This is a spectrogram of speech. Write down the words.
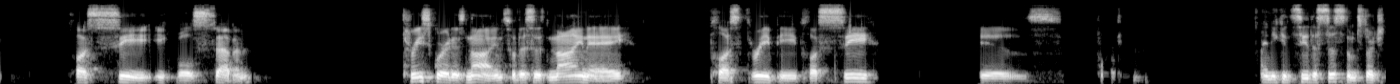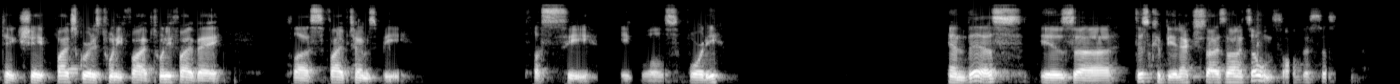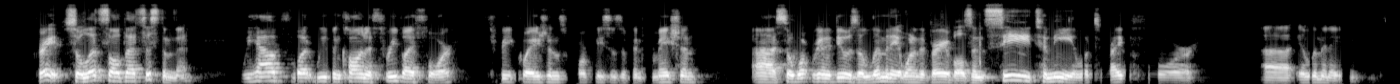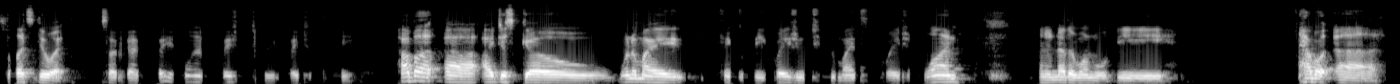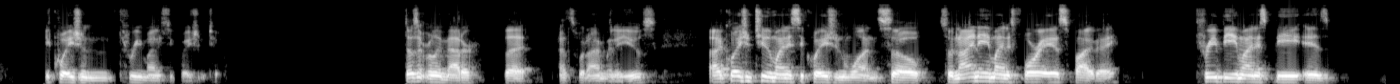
plus C equals 7. 3 squared is 9, so this is 9A plus 3B plus C is 14. And you can see the system start to take shape. 5 squared is 25. 25a plus 5 times b plus c equals 40. And this is, uh, this could be an exercise on its own, solve this system. Great, so let's solve that system then. We have what we've been calling a three by four, three equations, four pieces of information. Uh, so what we're going to do is eliminate one of the variables. And C to me looks ripe for uh, eliminating. So let's do it. So I've got equation one, equation two, equation three. How about uh, I just go, one of my things will be equation two minus equation one, and another one will be, how about uh, equation three minus equation two? Doesn't really matter, but that's what I'm going to use. Uh, equation 2 minus equation 1. So, so 9a minus 4a is 5a. 3b minus b is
